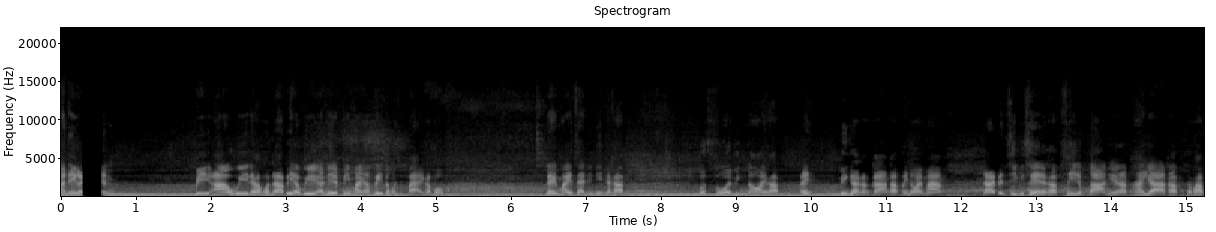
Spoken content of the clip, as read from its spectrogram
อันนี้ก็เป็น BRV นะครับ Honda BRV อันนี้ปีใหม่ครับ ปี 2018 ครับผม เลขไม่แสนนิดๆนะครับ รถสวยวิ่งน้อยครับเอ้ยวิ่งกลางๆครับไม่น้อยมาก ได้เป็นสีพิเศษนะครับ สีน้ำตาลนี่ครับหายากครับ สภาพ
